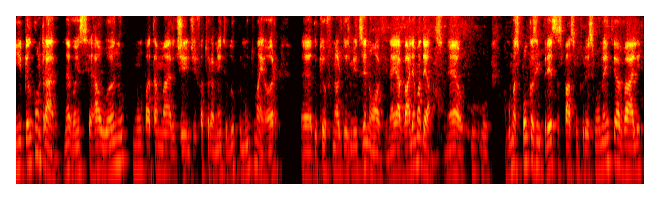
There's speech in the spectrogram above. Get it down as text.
e, pelo contrário, né, vão encerrar o ano num patamar de, de faturamento e lucro muito maior é, do que o final de 2019, né? E a Vale é uma delas, né? O, o, algumas poucas empresas passam por esse momento e a Vale,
